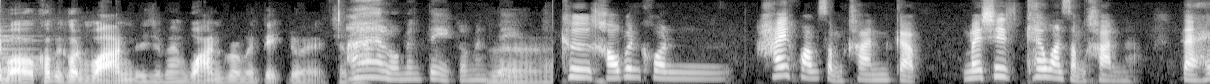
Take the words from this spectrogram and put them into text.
ที่บอกว่าเขาเป็นคนหวานด้วยใช่ไหมหวานโรแมนติกด้วยใช่ไหมอ่าโรแมนติกโรแมนเหรติกอคือเขาเป็นคนให้ความสำคัญกับไม่ใช่แค่วันสำคัญอะแต่ให้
